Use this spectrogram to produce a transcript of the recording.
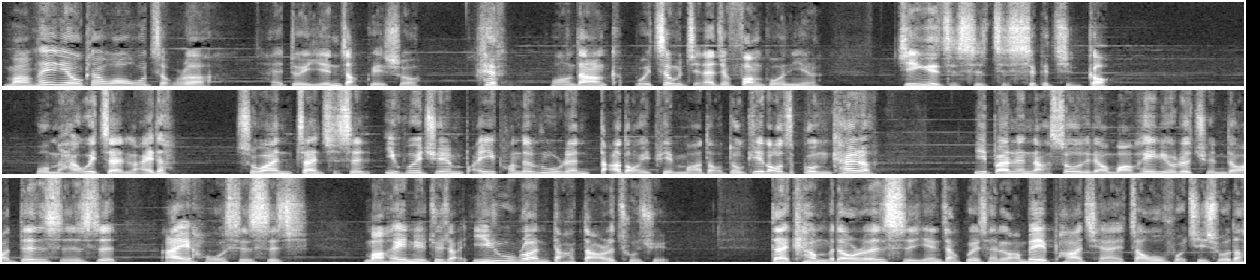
莽黑牛看王五走了，还对严掌柜说：“哼，王大人可不会这么简单就放过你了。今日之事只是个警告，我们还会再来的。”说完站起身，一挥拳把一旁的路人打倒一片，骂道：“都给老子滚开了！一般人哪受得了莽黑牛的拳头啊？”当时是哀嚎声四起。莽黑牛就这样一路乱打，打了出去。待看不到人时，严掌柜才狼狈爬起来，招呼伙计说道：“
